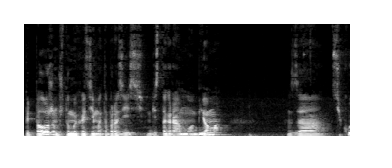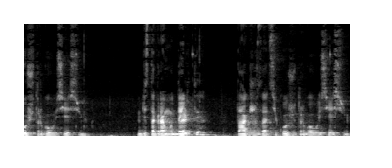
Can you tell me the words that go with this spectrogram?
Предположим, что мы хотим отобразить гистограмму объема за текущую торговую сессию, гистограмму дельты также за текущую торговую сессию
